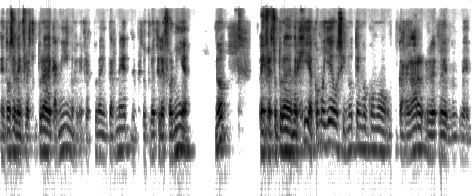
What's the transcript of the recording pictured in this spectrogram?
entonces, la infraestructura de caminos, la infraestructura de Internet, la infraestructura de telefonía, ¿no? La infraestructura de energía. ¿Cómo llego si no tengo cómo cargar eh, eh,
